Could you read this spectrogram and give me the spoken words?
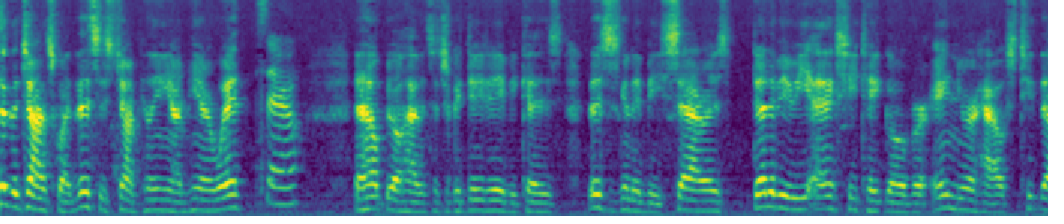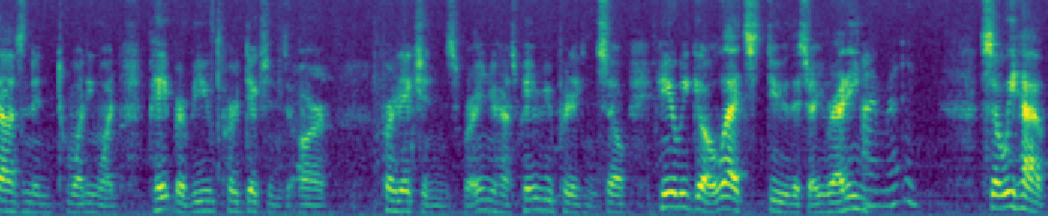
up, the John Squad? This is John Pellini. I'm here with, Sarah. and I hope you're all having such a good day today because this is going to be Sarah's WWE NXT Takeover in Your House 2021 pay-per-view predictions or predictions for In Your House pay-per-view predictions. So here we go. Let's do this. Are you ready? I'm ready. So we have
